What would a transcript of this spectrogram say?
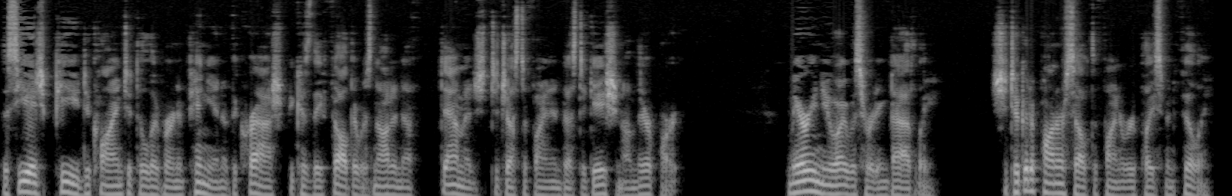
The CHP declined to deliver an opinion of the crash because they felt there was not enough damage to justify an investigation on their part. Mary knew I was hurting badly. She took it upon herself to find a replacement filly.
